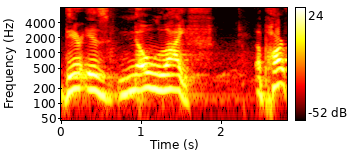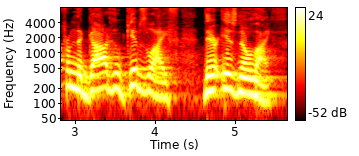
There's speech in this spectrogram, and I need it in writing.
there is no life. Apart from the God who gives life, there is no life.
